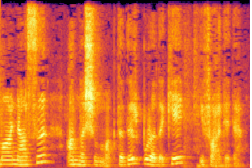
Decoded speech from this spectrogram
manası anlaşılmaktadır buradaki ifadeden.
